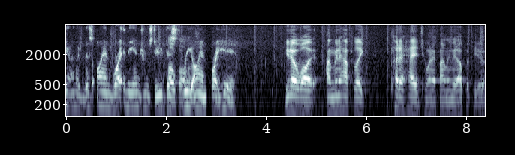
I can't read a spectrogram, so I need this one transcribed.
Yeah, I know, but there's iron right in the entrance, dude. There's Oh, three iron right here. You know what? I'm gonna have to like cut ahead to when I finally meet up with you.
